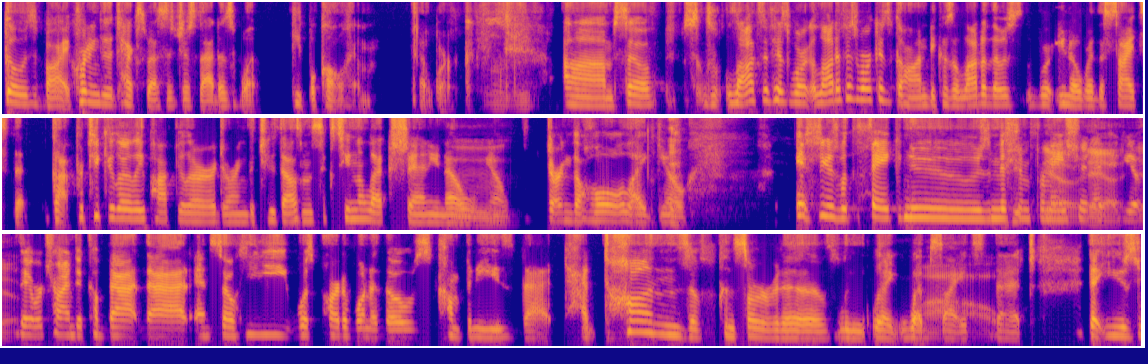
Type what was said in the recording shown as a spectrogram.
goes by, according to the text messages, that is what people call him at work. Right. Um, so, so lots of his work, a lot of his work is gone because a lot of those, were, you know, were the sites that got particularly popular during the 2016 election. You know, you know, during the whole like, you know, issues with fake news, misinformation, yeah, and yeah. they were trying to combat that. And so he was part of one of those companies that had tons of conservative like websites Wow. that that used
